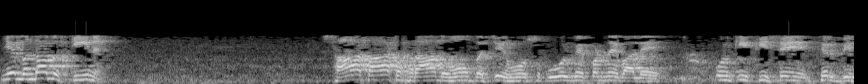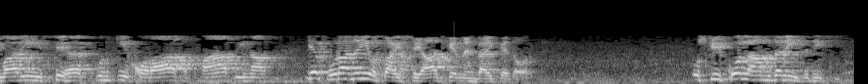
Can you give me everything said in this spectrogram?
یہ بندہ مسکین ہے۔ سات آٹھ افراد ہوں، بچے ہوں اسکول میں پڑھنے والے، ان کی فیسیں، پھر بیماری، صحت، ان کی خوراک، کھانا پینا، یہ پورا نہیں ہوتا اس سے آج کے مہنگائی کے دور میں۔ اس کی کل آمدنی اتنی سی ہے۔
